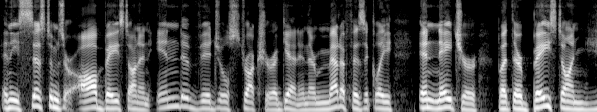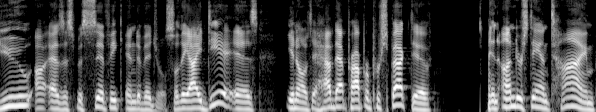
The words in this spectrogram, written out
and these systems are all based on an individual structure again and they're metaphysically in nature but they're based on you uh, as a specific individual. So the idea is you know to have that proper perspective and understand time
